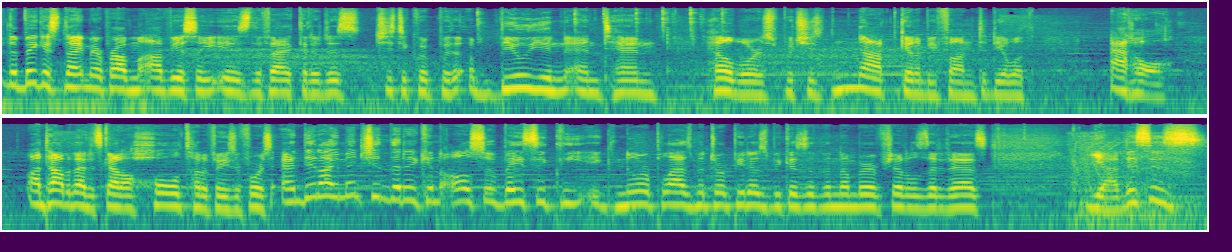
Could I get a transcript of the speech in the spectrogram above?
the biggest nightmare problem, obviously, is the fact that it is just equipped with a billion and ten Hellbores, which is not going to be fun to deal with at all. On top of that, it's got a whole ton of phaser force. And did I mention that it can also basically ignore plasma torpedoes because of the number of shuttles that it has? Yeah, this is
